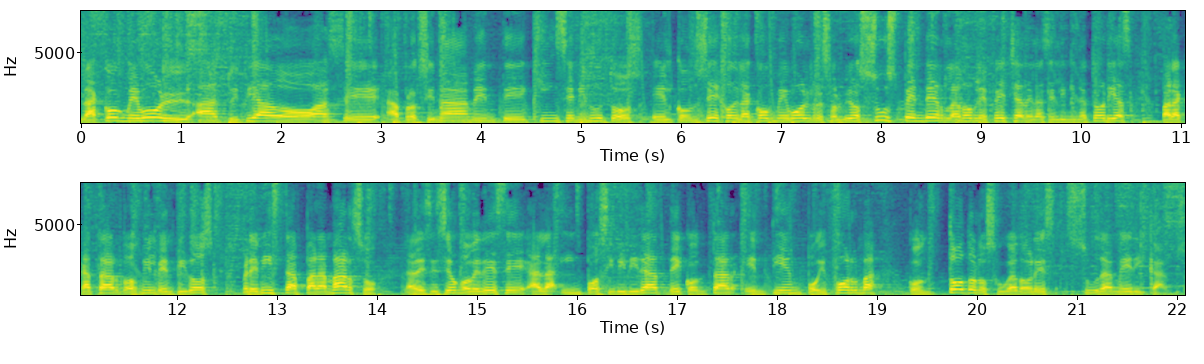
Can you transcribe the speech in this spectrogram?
La Conmebol ha tuiteado hace aproximadamente 15 minutos. El Consejo de la Conmebol resolvió suspender la doble fecha de las eliminatorias para Qatar 2022 prevista para marzo. La decisión obedece a la imposibilidad de contar en tiempo y forma con todos los jugadores sudamericanos.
